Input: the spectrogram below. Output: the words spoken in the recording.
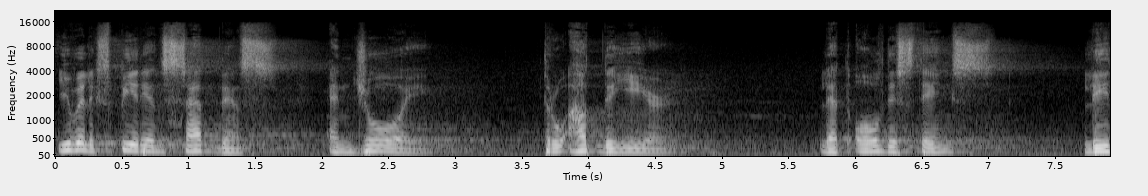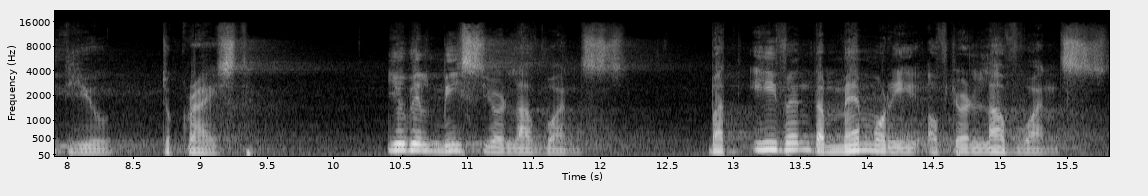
You will experience sadness and joy throughout the year. Let all these things lead you to Christ. You will miss your loved ones, but even the memory of your loved ones,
